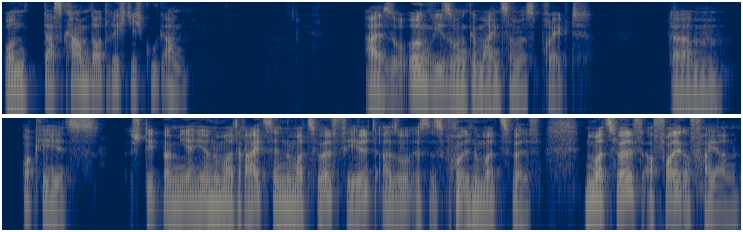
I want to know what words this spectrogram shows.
und das kam dort richtig gut an. Also irgendwie so ein gemeinsames Projekt. Ähm, okay, jetzt steht bei mir hier Nummer 13, Nummer 12 fehlt, also es ist wohl Nummer 12. Nummer 12, Erfolge feiern.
